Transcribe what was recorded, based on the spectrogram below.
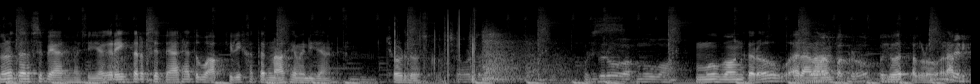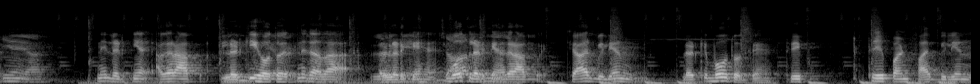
दोनों तरफ़ से प्यार होना चाहिए। अगर एक तरफ़ से प्यार है तो वो आपके लिए खतरनाक है मेरी जान। हम्म। छोड़ दो उसको। छोड़ दो। मूव ऑन मूव ऑन करो और आराम पकड़ो कुछ और पकड़ो लड़कियाँ यार। इतने लड़कियाँ अगर आप लड़की हो तो इतने ज़्यादा लड़के हैं बहुत लड़के हैं। अगर आप चार बिलियन लड़के बहुत होते हैं three three point five billion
